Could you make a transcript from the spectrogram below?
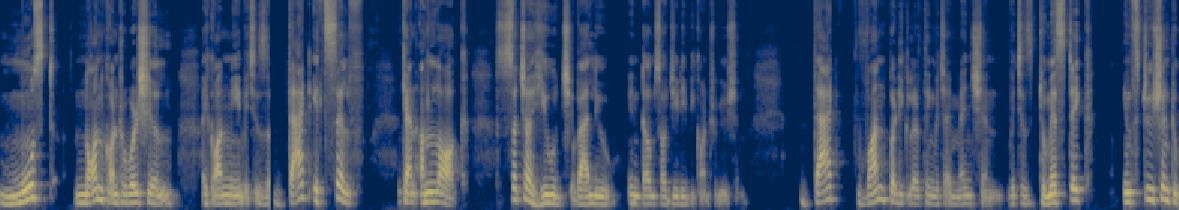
most non controversial economy, which is that itself can unlock such a huge value in terms of GDP contribution. That one particular thing which I mentioned, which is domestic institution to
